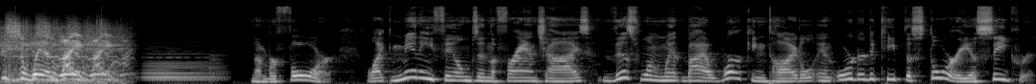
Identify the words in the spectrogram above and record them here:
This is a way of life. Number 4. Like many films in the franchise, this one went by a working title in order to keep the story a secret.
